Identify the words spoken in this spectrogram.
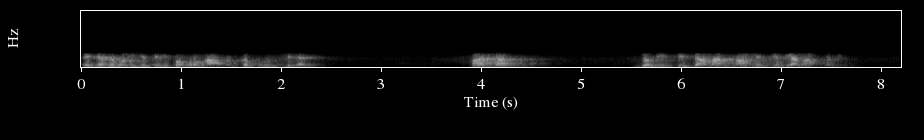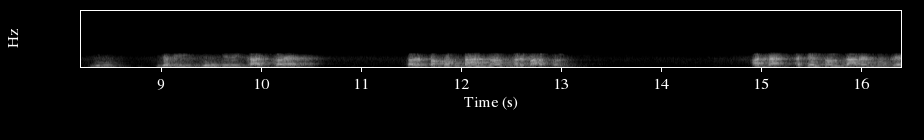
এই জন্য বলি যে তিনি কত আদর্শ পুরুষ ছিলেন আজকাল যদি শিষ্য আমার সামনে যদি আমার যদি গুরু যদি গুরুগিরি কাজ করে তাহলে তখন তাহার কেন ঘরে বার করে আচ্ছা আজকে সংসারের মধ্যে,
